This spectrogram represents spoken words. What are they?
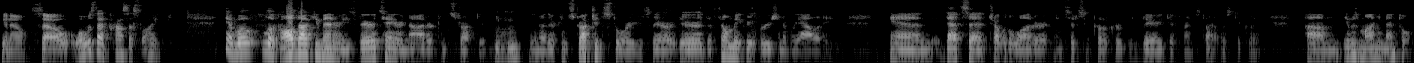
you know. So, what was that process like? Yeah, well, look, all documentaries, verite or not, are constructed. Mm-hmm. You know, they're constructed stories. They're they're the filmmaker's version of reality. And that said, Trouble the Water and Citizen Koch are very different stylistically. Um, it was monumental,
